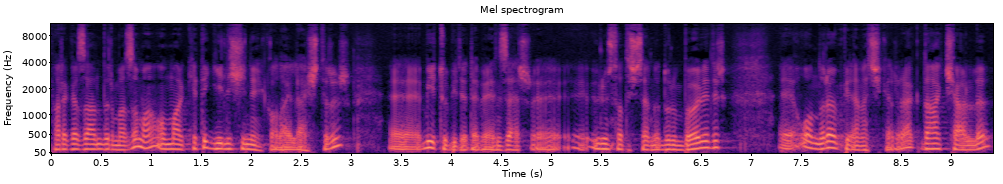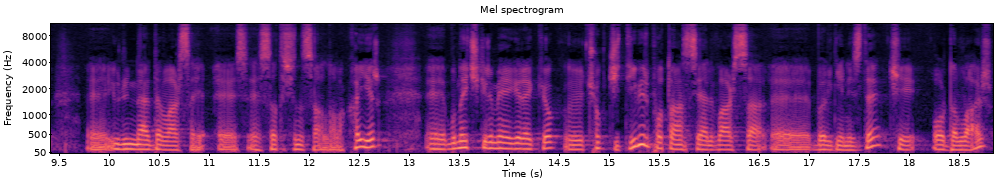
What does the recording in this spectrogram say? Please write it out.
para kazandırmaz ama o markete gelişini kolaylaştırır. B2B'de de benzer ürün satışlarında durum böyledir. Onları ön plana çıkararak daha karlı ürünlerde varsa satışını sağlamak. Hayır, buna hiç girmeye gerek yok. Çok ciddi bir potansiyel varsa bölgenizde ki orada var.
